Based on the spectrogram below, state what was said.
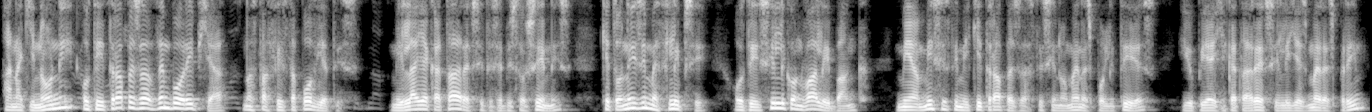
Ανακοινώνει ότι η τράπεζα δεν μπορεί πια να σταθεί στα πόδια της. Μιλά για κατάρρευση της εμπιστοσύνης και τονίζει με θλίψη ότι η Silicon Valley Bank μια μη συστημική τράπεζα στις Ηνωμένες Πολιτείες, η οποία είχε καταρρεύσει λίγες μέρες πριν,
